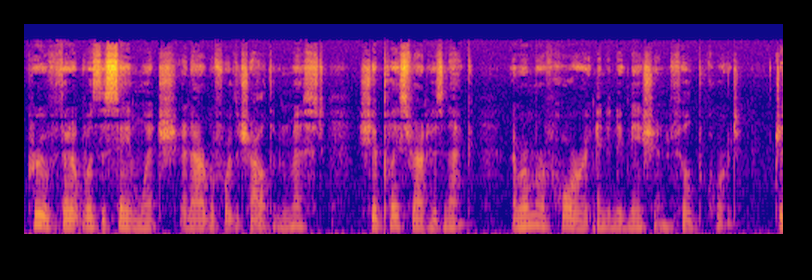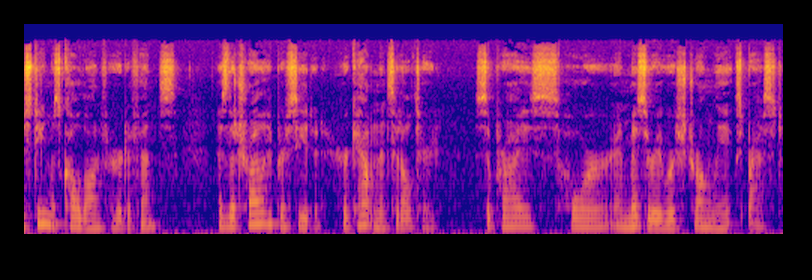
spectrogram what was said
proved that it was the same which, an hour before the child had been missed, she had placed round his neck. A murmur of horror and indignation filled the court. Justine was called on for her defence. As the trial had proceeded, her countenance had altered. Surprise, horror, and misery were strongly expressed.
